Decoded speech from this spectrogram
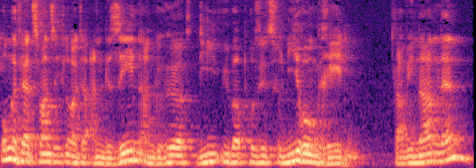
ungefähr 20 Leute angesehen, angehört, die über Positionierung reden. Darf ich Namen nennen?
